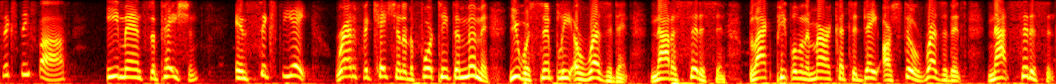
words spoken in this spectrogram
65, emancipation, and 68, ratification of the 14th Amendment. You were simply a resident, not a citizen. Black people in America today are still residents, not citizens.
